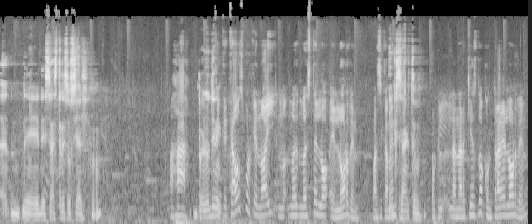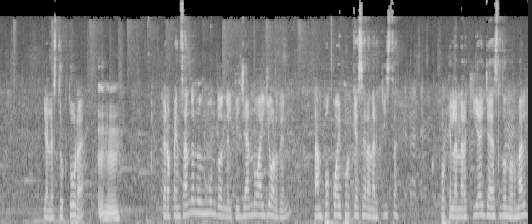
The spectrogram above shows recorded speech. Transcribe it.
eh, de desastre social, ¿no? Ajá. Pero no tiene. Que caos porque no hay. No, no, está el, orden, básicamente. Exacto. Porque la anarquía es lo contrario al orden y a la estructura. Pero pensando en un mundo en el que ya no hay orden, tampoco hay por qué ser anarquista. Porque la anarquía ya es lo normal.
